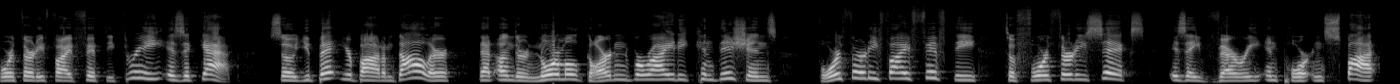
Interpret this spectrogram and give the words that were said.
435.53 is a gap. So you bet your bottom dollar that under normal garden variety conditions, 435.50 to 436 is a very important spot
